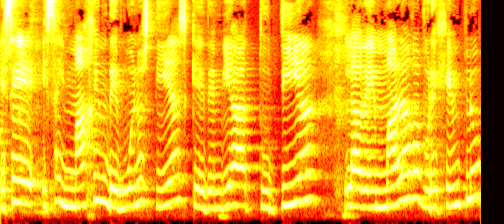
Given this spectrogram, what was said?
Ese, esa imagen de buenos días que te envía tu tía, la de Málaga, por ejemplo,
